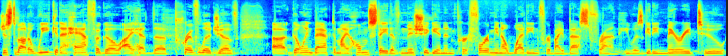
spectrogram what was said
Just about a week and a half ago, I had the privilege of uh, going back to my home state of Michigan and performing a wedding for my best friend. He was getting married to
